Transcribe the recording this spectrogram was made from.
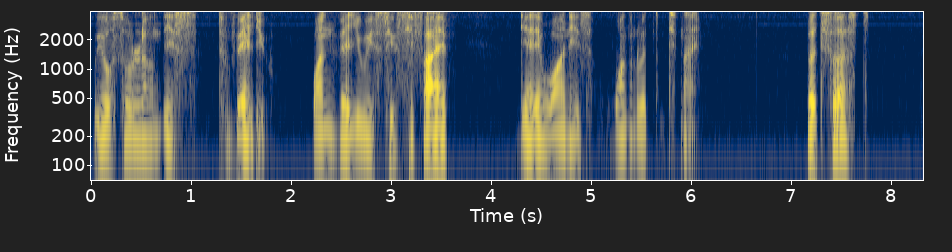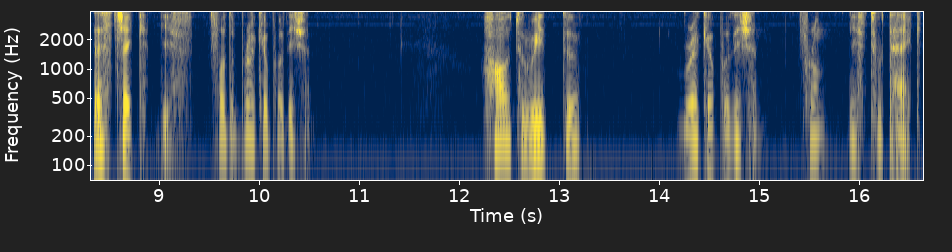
we also learn this to value. One value is 65, the other one is 129. But first, let's check this for the breaker position how to read the breaker position from these two tags?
